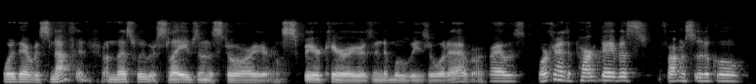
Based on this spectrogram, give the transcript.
where there was nothing unless we were slaves in the story or spear carriers in the movies or whatever. I was working at the Parke-Davis Pharmaceutical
